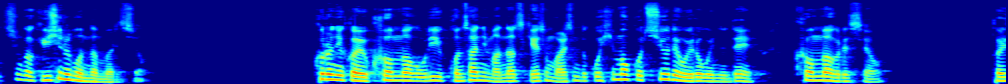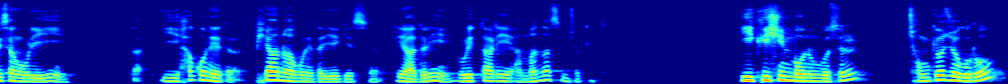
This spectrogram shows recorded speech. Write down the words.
이 친구가 귀신을 본단 말이죠. 그러니까요, 그 엄마가 우리 권사님 만나서 계속 말씀 듣고 힘없고 치유되고 이러고 있는데 그 엄마가 그랬어요. 더 이상 우리 이 학원에다, 피아노 학원에다 얘기했어요. 우리 아들이, 우리 딸이 안 만났으면 좋겠다. 이 귀신 보는 것을 종교적으로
